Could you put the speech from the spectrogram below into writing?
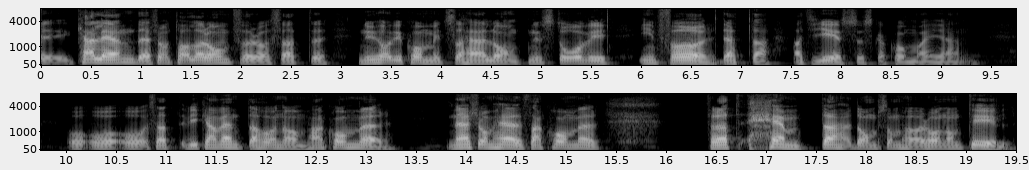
eh, kalender som talar om för oss att eh, nu har vi kommit så här långt, nu står vi inför detta att Jesus ska komma igen. Och, och, och, så att vi kan vänta honom, han kommer när som helst, han kommer för att hämta de som hör honom till.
